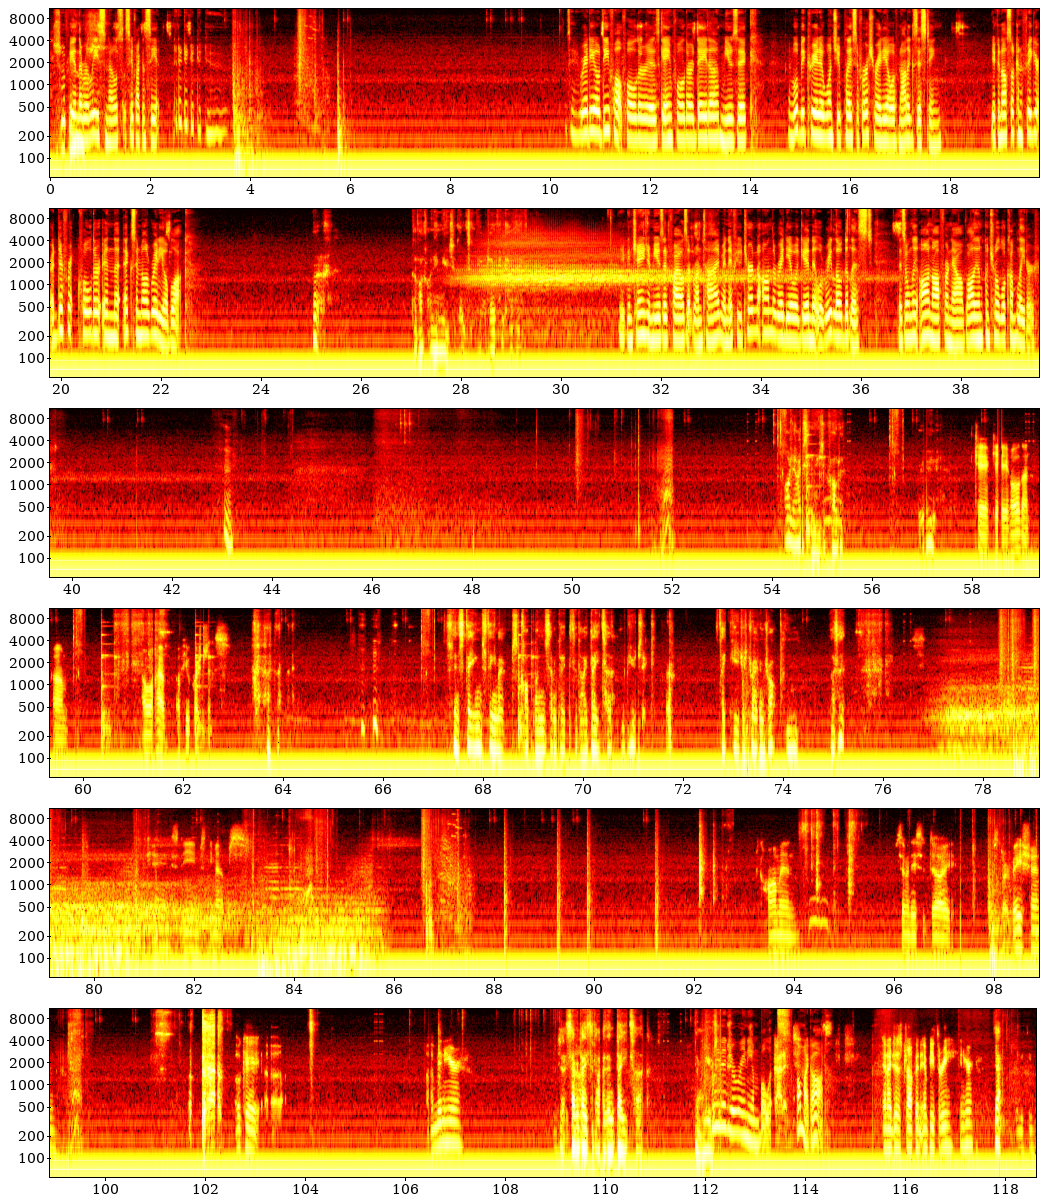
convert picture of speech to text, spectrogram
Should be in the release notes. Let's see if I can see it. Do-do-do-do-do-do. See, Radio default folder is game folder, data, music, and will be created once you place the first radio if not existing. You can also configure a different folder in the XML radio block. Have I got any music on this computer? I don't I. You can change the music files at runtime, and if you turn on the radio again, it will reload the list. It's only on off for now. Volume control will come later. Hmm. Oh yeah, I see the music folder. Ooh. Okay, okay, hold on. Um, I will have a few questions. Since Steam, Steam apps, Common, Seven Days to Die, Data, Music. Take you just drag and drop, and that's it. Common. Seven days to die. Starvation. Okay, uh, I'm in here. Yeah, Seven Days to Die, then Data, then Music. Depleted uranium bullets. Got it. Oh my god. And I just drop an MP3 in here? Yeah. Anything?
